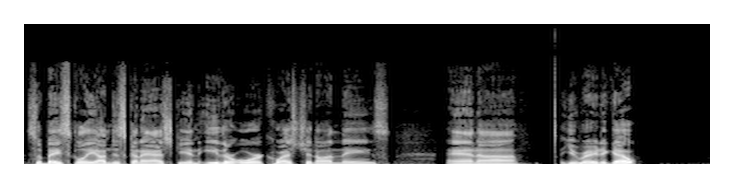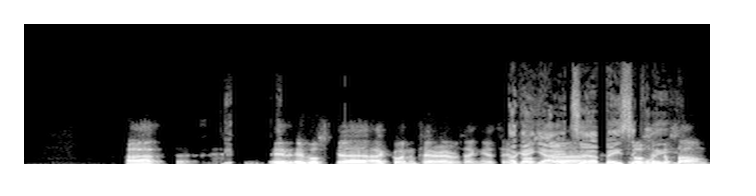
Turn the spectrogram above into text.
So basically, I'm just going to ask you an either or question on these. And uh, you ready to go? Uh, it, it was uh, I couldn't hear everything. It, it okay, was, yeah, it's uh, basically the sound.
